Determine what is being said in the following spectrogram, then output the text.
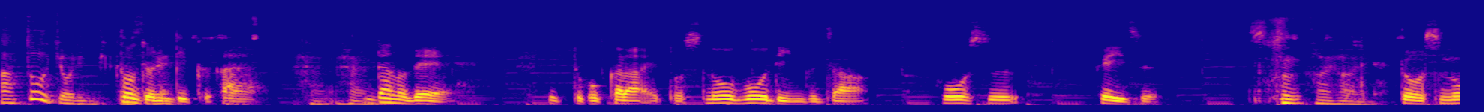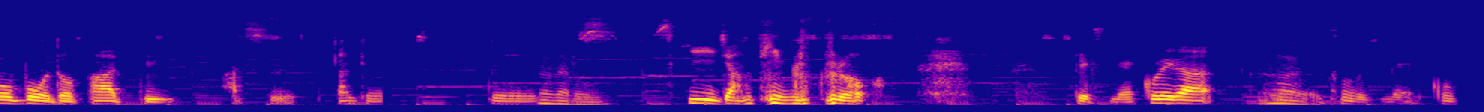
あ、冬季オリンピック冬季オリンピック。はい。なので、えっと、ここから、えっと、スノーボーディング、ザ・フォースフェイズ、はいはい。と、スノーボード、パーティー、アス、なんていうの？で、なんだろう。スキージャンピングプロですね。これが、はいえーそうですね。こ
